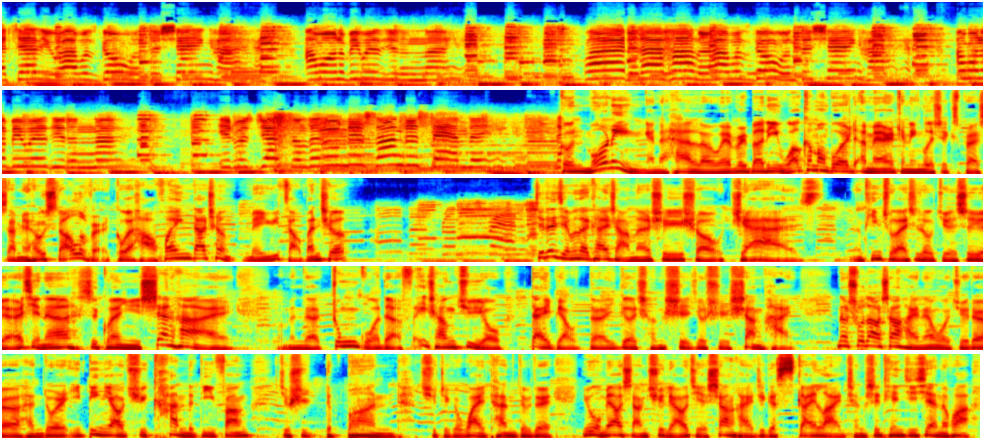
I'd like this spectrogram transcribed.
I tell you I was going to Shanghai? I wanna be with you tonight. Why did I holler I was going to Shanghai? I wanna be with you tonight. It was just a little misunderstanding. Good morning and hello everybody. Welcome on board American English Express. I'm your host Oliver. 各位好，欢迎搭乘美语早班车。 Over from scratch. 今天节目的开场呢是一首 jazz， 能听出来是首爵士乐，而且呢是关于上海，我们的中国的非常具有代表的一个城市就是上海。那说到上海呢，我觉得很多人一定要去看的地方就是 The Bund，去这个外滩，对不对？因为我们要想去了解上海这个 skyline 城市天际线的话。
